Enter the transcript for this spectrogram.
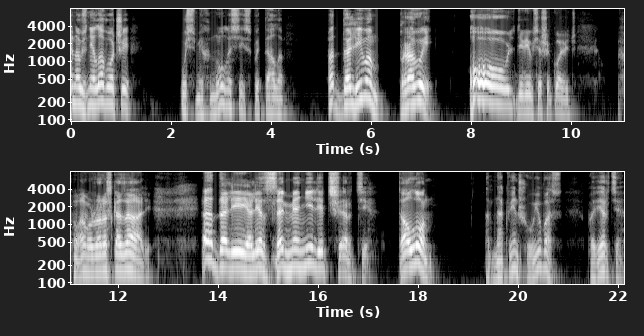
яна ўзняла вочы, усміхнулася і спытала: « Аддалі вам правы. О, здзівіўся Шковіч, вам ужо расказалі аддалі але замянілі чэрці. Талон. Аднак віншую вас поверьте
